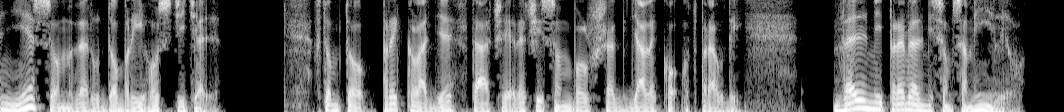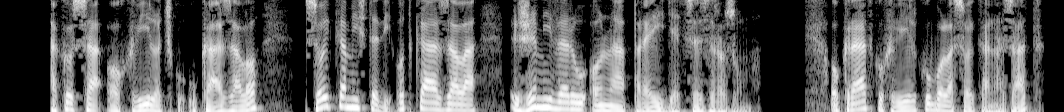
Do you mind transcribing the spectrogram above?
nie som veru dobrý hostiteľ. V tomto preklade vtáčej reči som bol však ďaleko od pravdy. Veľmi preveľmi som sa mýlil. Ako sa o chvíľočku ukázalo, Sojka mi vtedy odkázala, že mi veru ona prejde cez rozum. O krátku chvíľku bola Sojka nazad,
